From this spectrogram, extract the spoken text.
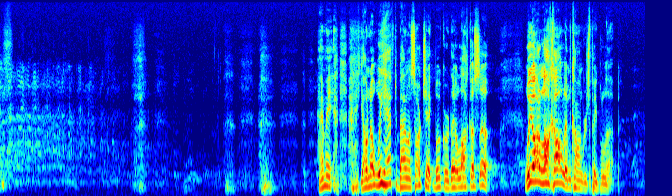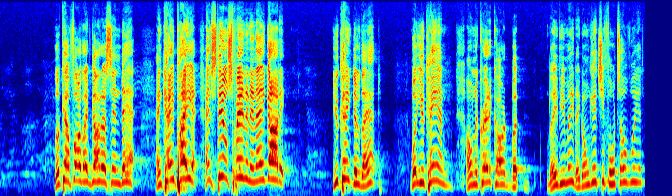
How many? Y'all know we have to balance our checkbook or they'll lock us up. We ought to lock all them Congress people up. Look how far they've got us in debt and can't pay it and still spending and ain't got it. You can't do that. Well, you can on the credit card, but believe you me, they're going to get you before it's over with.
